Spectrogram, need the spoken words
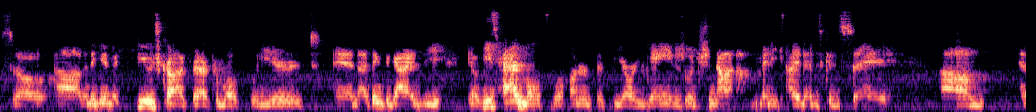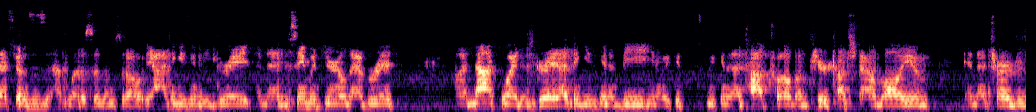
So, um, and they gave him a huge contract for multiple years. And I think the guys, the, you know, he's had multiple 150 yard games, which not many tight ends can say. Um, and that shows his athleticism. So, yeah, I think he's going to be great. And then same with Gerald Everett, but not quite as great. I think he's going to be, you know, he could squeak into that top 12 on pure touchdown volume in that Chargers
